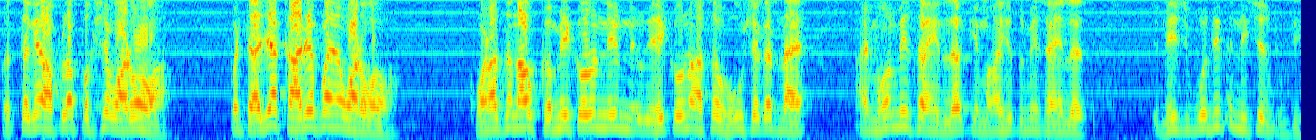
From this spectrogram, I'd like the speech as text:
प्रत्येकाने आपला पक्ष वाढवावा. पण त्याच्या कार्यपणे वाढवावा. कोणाचं नाव कमी करून नि- हे करून असं होऊ शकत नाही. आणि म्हणून मी सांगितलं की मग तुम्ही सांगितलं निजबुद्धी बुद्धी तर निश्चित बुद्धी.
